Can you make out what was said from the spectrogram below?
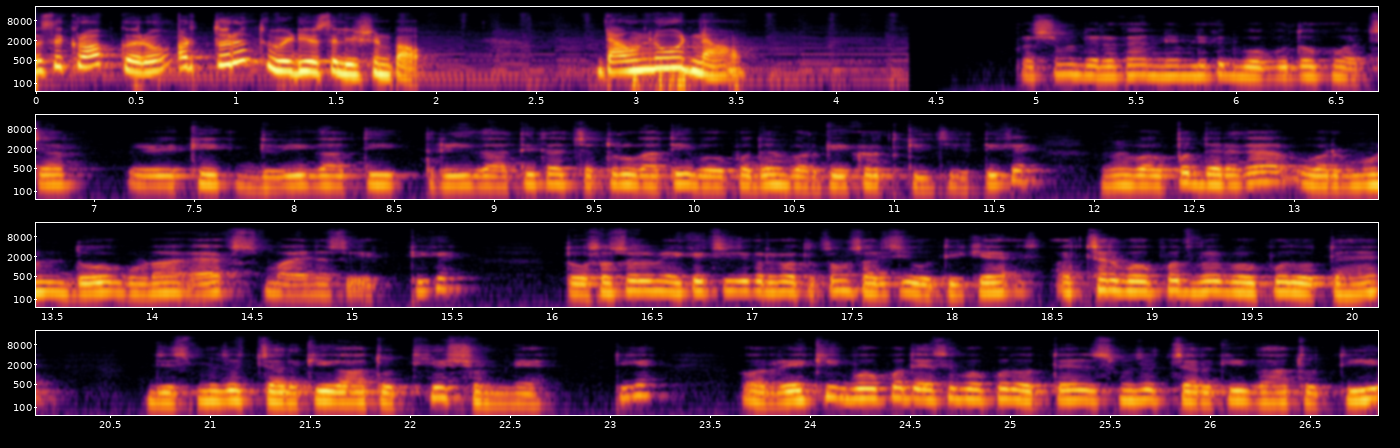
उसे क्रॉप करो और तुरंत वीडियो सोल्यूशन पाओ। Download now. प्रश्न में दे रखा है, निम्नलिखित बहुपदों को अचर, रेखिक, द्विघाती, त्रिघाती तथा चतुर्घाती बहुपद में वर्गीकृत कीजिए, ठीक है? हमें बहुपद दे रखा है, वर्गमूल दो गुणा एक्स माइनस एक, ठीक है? तो सबसे पहले मैं एक एक चीज़ करके बताता हूँ, सारी चीज़ होती है क्या है? अक्षर बहुपद वे बहुपद होते हैं जिसमें जो चर की घात होती है शून्य, ठीक है? और रेखिक बहुपद ऐसे बहुपद होते हैं जिसमें जो चर की घात होती है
